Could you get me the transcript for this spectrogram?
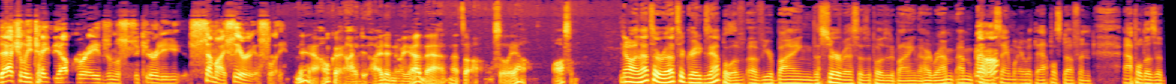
they actually take the upgrades and the security semi seriously. Yeah. Okay. I, I didn't know you had that. That's all. So yeah, awesome. No, and that's a that's a great example of of you're buying the service as opposed to buying the hardware. I'm I'm kind uh-huh. of the same way with the Apple stuff, and Apple does a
